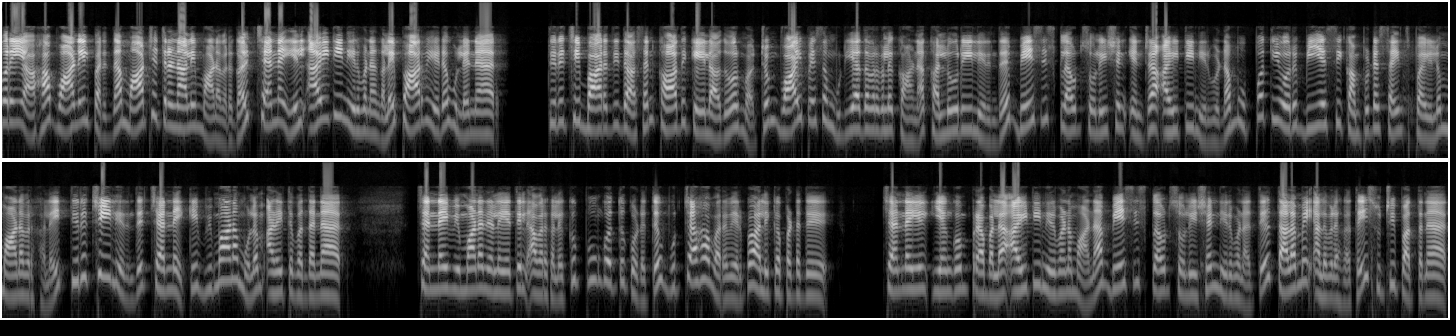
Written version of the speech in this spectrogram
முறையாக வானில் பறந்த மாற்றுத்திறனாளி மாணவர்கள் சென்னையில் ஐடி நிறுவனங்களை பார்வையிட உள்ளனர். திருச்சி பாரதிதாசன் காது கேளாதோர் மற்றும் வாய் பேச முடியாதவர்களுக்கான கல்லூரியில் இருந்து பேசிஸ் கிளவுட் சொல்யூஷன் என்ற ஐடி நிறுவனம் முப்பத்தி ஒரு பிஎஸ்சி கம்ப்யூட்டர் சயின்ஸ் பயிலும் மாணவர்களை திருச்சியில் இருந்து சென்னைக்கு விமானம் மூலம் அழைத்து வந்தனர். சென்னை விமான நிலையத்தில் அவர்களுக்கு பூங்கொத்து கொடுத்து உற்சாக வரவேற்பு அளிக்கப்பட்டது. சென்னையில் இயங்கும் பிரபல ஐடி நிறுவனமான பேசிஸ் கிளவுட் சொல்யூஷன் நிறுவனத்தில் தலைமை அலுவலகத்தை சுற்றி பார்த்தனர்.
